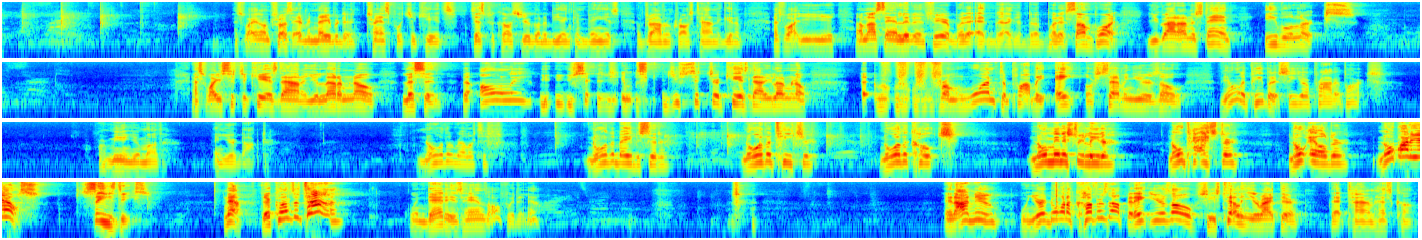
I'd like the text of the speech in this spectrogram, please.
That's why you don't trust every neighbor to transport your kids just because you're going to be inconvenienced of driving across town to get them. That's why you, you I'm not saying live in fear, but at, but at some point, you got to understand evil lurks. That's why you sit your kids down and you let them know listen, the only, you, you, sit, you, you sit your kids down and you let them know uh, from one to probably eight or seven years old, the only people that see your private parts are me and your mother and your doctor. No other relative, no other babysitter, no other teacher, no other coach, no ministry leader, no pastor, no elder, nobody else sees these. Now, there comes a time when daddy is hands off with it now. and I knew when your daughter covers up at eight years old, she's telling you right there, that time has come.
